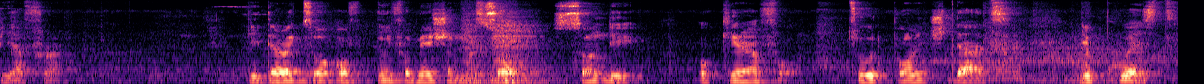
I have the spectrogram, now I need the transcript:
Biafra. The Director of Information MASSOB, Sunday Okereafor, told Punch that the quest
